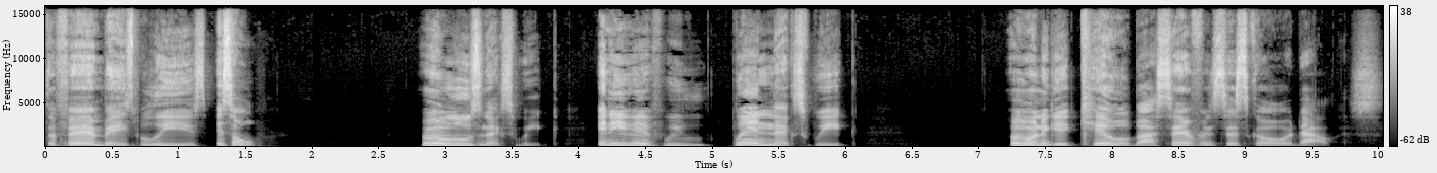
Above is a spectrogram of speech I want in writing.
the fan base believes it's over. We're going to lose next week. And even if we win next week, we're going to get killed by San Francisco or Dallas.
